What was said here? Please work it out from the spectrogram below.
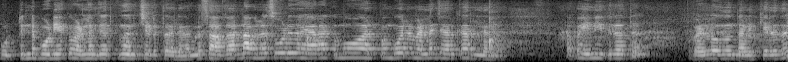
പുട്ടിന്റെ പൊടിയൊക്കെ വെള്ളം ചേർത്ത് നനച്ചെടുത്തതല്ലേ നമ്മൾ സാധാരണ അവലോസ് പൊടി തയ്യാറാക്കുമ്പോൾ അല്പം പോലും വെള്ളം ചേർക്കാറില്ലല്ലോ. അപ്പോൾ ഇനി ഇതിനകത്ത് വെള്ളമൊന്നും തളിക്കരുത്.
